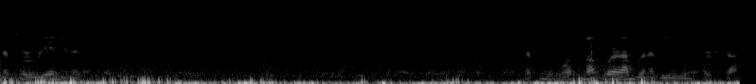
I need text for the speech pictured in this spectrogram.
That's where we aiming it. That's not- not where I'm gonna be aiming first shot.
